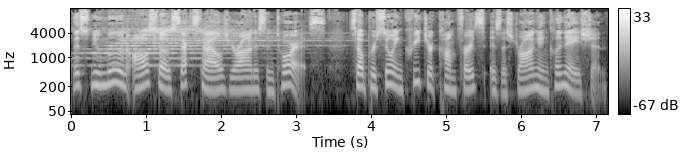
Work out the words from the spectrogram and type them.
This new moon also sextiles Uranus and Taurus, so pursuing creature comforts is a strong inclination.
